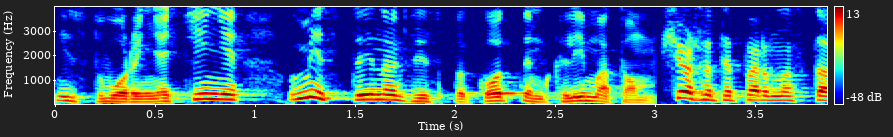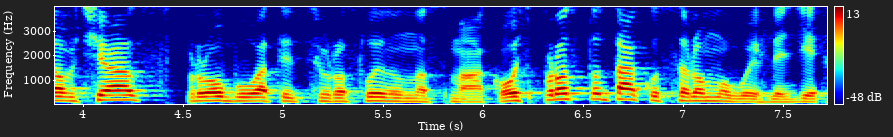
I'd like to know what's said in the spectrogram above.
і створення тіні в місцинах зі спекотним кліматом. Що ж, тепер настав час спробувати цю рослину на смак. Ось просто так у сирому вигляді.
